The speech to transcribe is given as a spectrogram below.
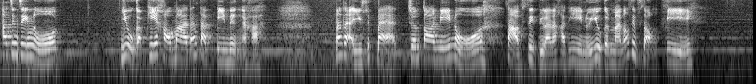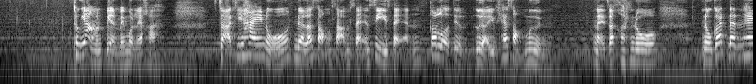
เอาจริง ๆ หนูอยู่กับพี่เขามาตั้งแต่ปีหนึ่งอะค่ะ ตั้งแต่อายุ 18 จนตอนนี้หนู 30 อยู่แล้วนะคะ พี่หนูอยู่กันมาต้อง12 ปี ทุกอย่างมันเปลี่ยนไปหมดเลยค่ะ จากที่ให้หนูเดือนละสองสามแสนสี่แสนก็ลดเหลืออยู่แค่สองหมื่นไหนจะคอนโด หนูก็ดันให้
